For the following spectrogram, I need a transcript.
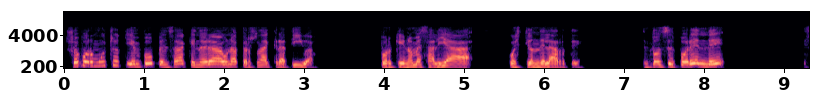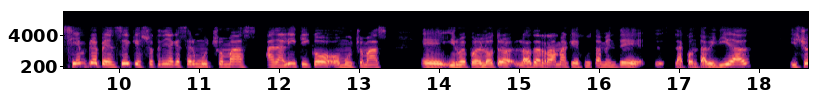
Yo por mucho tiempo pensaba que no era una persona creativa, porque no me salía cuestión del arte. Entonces, por ende, siempre pensé que yo tenía que ser mucho más analítico o mucho más eh, irme por el otro, la otra rama que es justamente la contabilidad. Y yo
